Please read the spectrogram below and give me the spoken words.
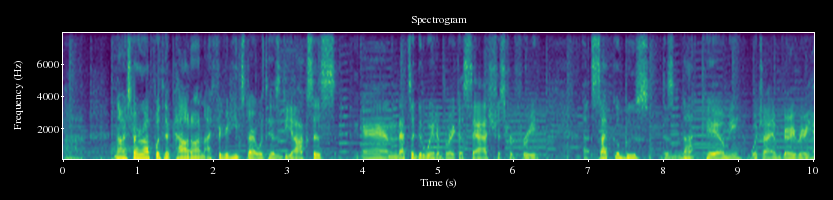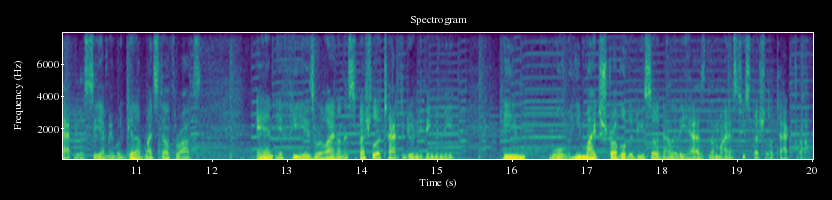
Uh, now I started off with Hippowdon, I figured he'd start with his Deoxys and that's a good way to break a sash just for free. Uh, Psycho Boost does not KO me, which I am very, very happy to see. I'm able to get up my Stealth Rocks, and if he is relying on a special attack to do anything to me, he will he might struggle to do so now that he has the minus 2 special attack drop.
